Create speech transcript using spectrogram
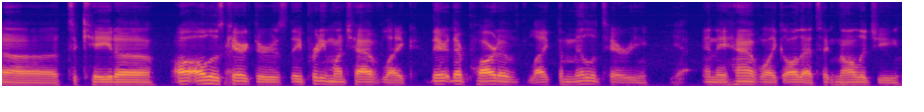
uh, Takeda, all, all those Right. characters. They pretty much have like they're they're part of like the military, Yeah. and they have like all that technology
